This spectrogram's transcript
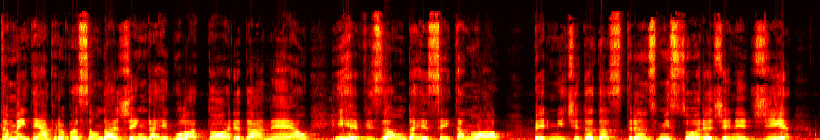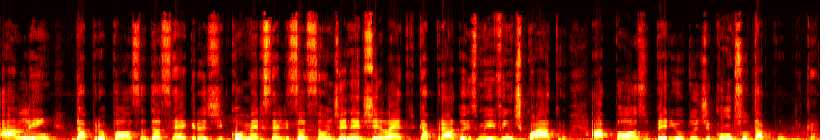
Também tem aprovação da agenda regulatória da ANEL e revisão da receita anual permitida das transmissoras de energia, além da proposta das regras de comercialização de energia elétrica para 2024, após o período de consulta pública.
